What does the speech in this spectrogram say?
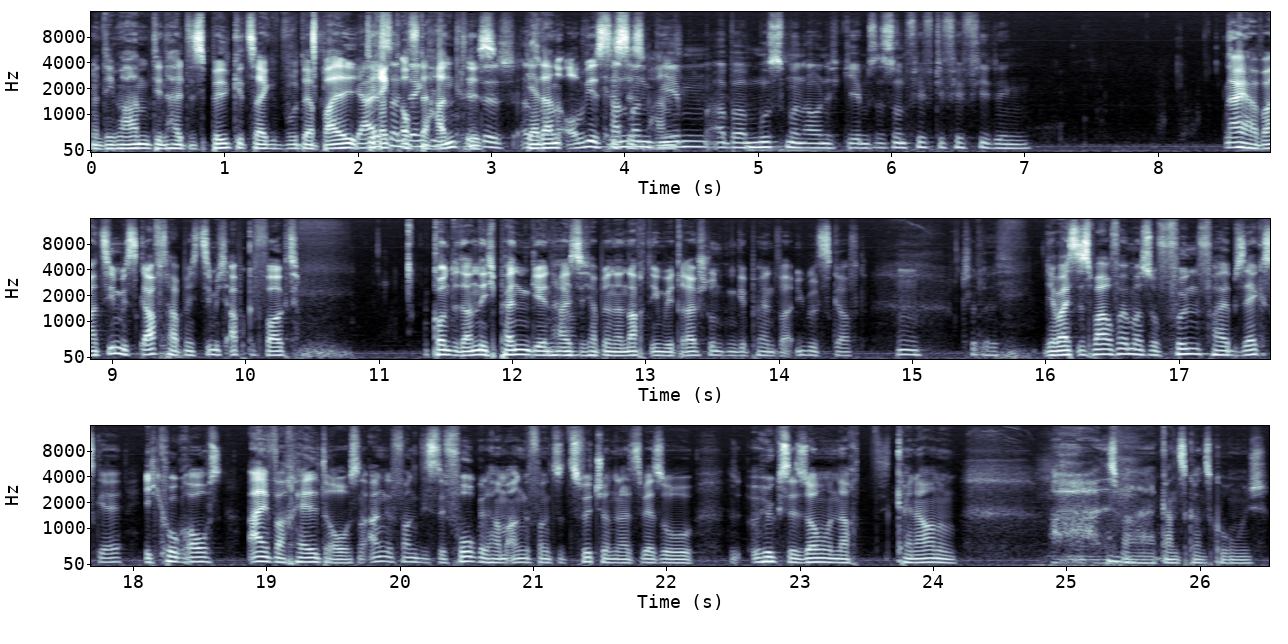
Und dem haben den halt das Bild gezeigt, wo der Ball Ja, direkt auf der Hand kritisch. ist. Also ja, dann obvious Kann ist es man Hand. geben, aber muss man auch nicht geben. Es ist so ein 50-50-Ding. Naja, war ziemlich scuffed, hat mich ziemlich abgefuckt. Konnte dann nicht pennen gehen, Ja. heißt, ich habe in der Nacht irgendwie drei Stunden gepennt, war übel scuffed. Hm, chillig. Ja, weißt du, es war auf einmal so fünf, halb sechs, gell? Ich guck raus, einfach hell draußen. Angefangen, diese Vogel haben angefangen zu zwitschern, als wäre so höchste Sommernacht, keine Ahnung. Ah, das war ganz, ganz komisch.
